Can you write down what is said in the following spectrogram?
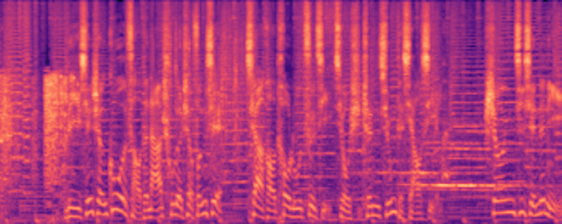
的。李先生过早的拿出了这封信，恰好透露自己就是真凶的消息了。收音机前的你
